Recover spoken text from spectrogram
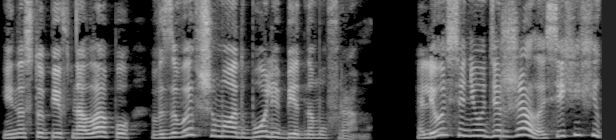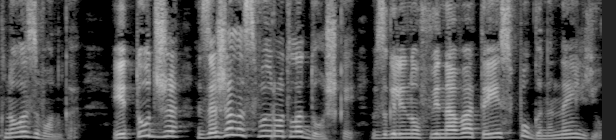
и наступив на лапу взвывшему от боли бедному Фраму. Люся не удержалась и хихикнула звонко, и тут же зажала свой рот ладошкой, взглянув виновато и испуганно на Илью.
